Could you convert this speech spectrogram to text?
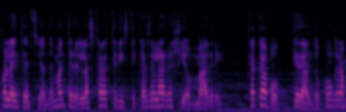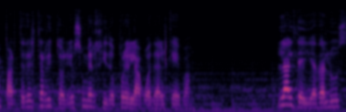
con la intención de mantener las características de la región madre, que acabó quedando con gran parte del territorio sumergido por el agua de Alqueva. La aldea da Luz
